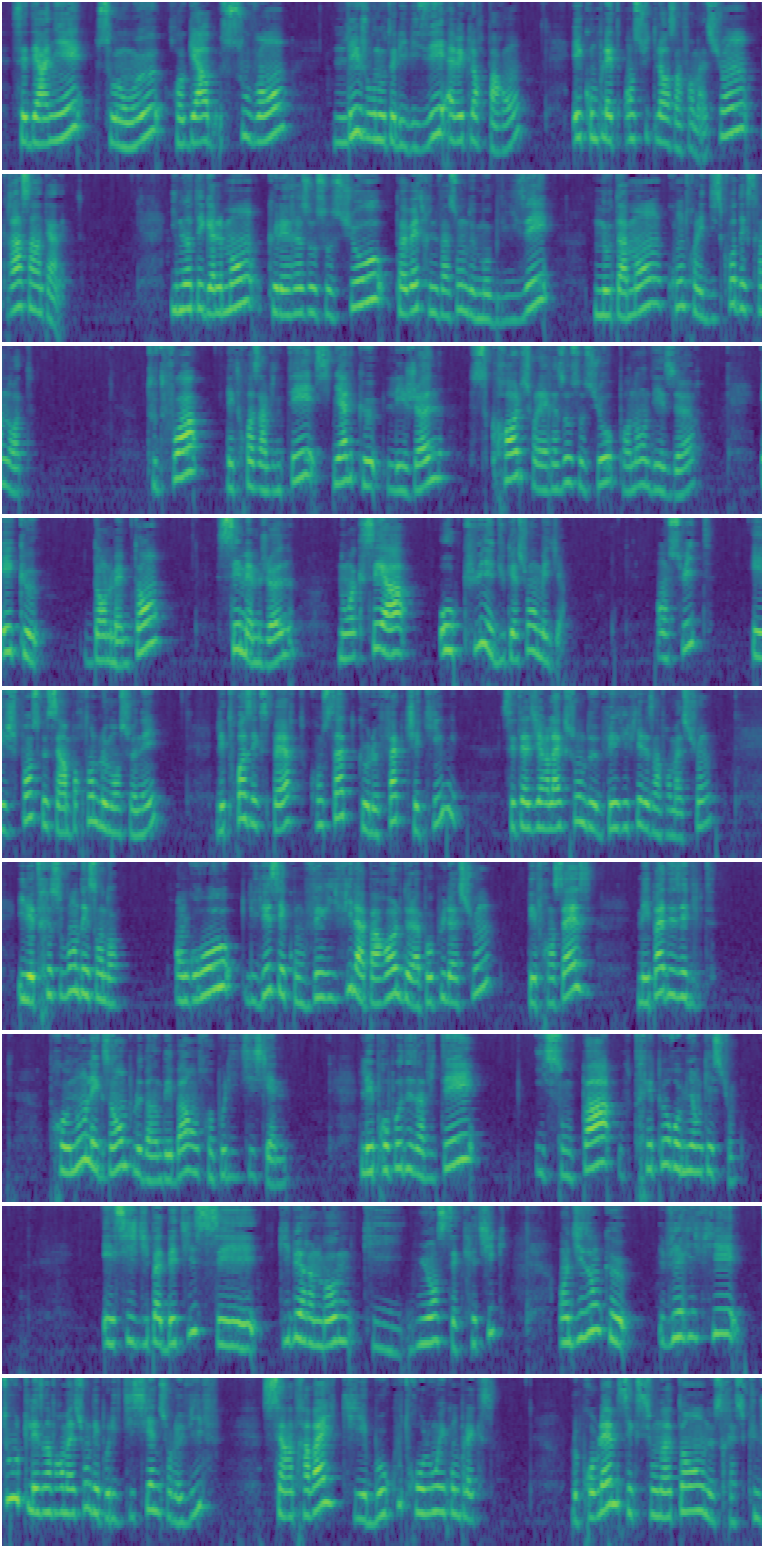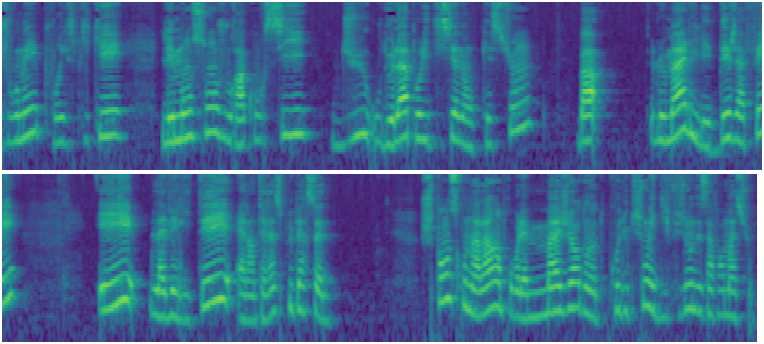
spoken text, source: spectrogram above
Ces derniers, selon eux, regardent souvent les journaux télévisés avec leurs parents et complètent ensuite leurs informations grâce à Internet. Ils notent également que les réseaux sociaux peuvent être une façon de mobiliser, notamment contre les discours d'extrême droite. Toutefois, les trois invités signalent que les jeunes scrollent sur les réseaux sociaux pendant des heures et que, dans le même temps, ces mêmes jeunes n'ont accès à aucune éducation aux médias. Ensuite, et je pense que c'est important de le mentionner, les trois expertes constatent que le fact-checking, c'est-à-dire l'action de vérifier les informations, il est très souvent descendant. En gros, l'idée c'est qu'on vérifie la parole de la population, des Françaises, mais pas des élites. Prenons l'exemple d'un débat entre politiciennes. Les propos des invités, ils sont pas ou très peu remis en question. Et si je dis pas de bêtises, c'est Guy Berenbaum qui nuance cette critique en disant que vérifier toutes les informations des politiciennes sur le vif, c'est un travail qui est beaucoup trop long et complexe. Le problème, c'est que si on attend ne serait-ce qu'une journée pour expliquer les mensonges ou raccourcis du ou de la politicienne en question, bah, le mal, il est déjà fait et la vérité, elle intéresse plus personne. Je pense qu'on a là un problème majeur dans notre production et diffusion des informations.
